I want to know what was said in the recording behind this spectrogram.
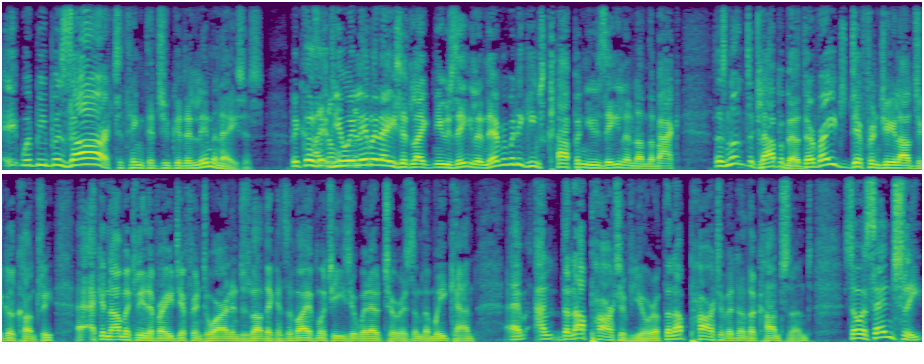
it would be bizarre to think that you could eliminate it. Because I if you eliminate it like New Zealand, everybody keeps clapping New Zealand on the back. There's nothing to clap about. They're a very different geological country. Uh, economically, they're very different to Ireland as well. They can survive much easier without tourism than we can. Um, and they're not part of Europe. They're not part of another continent. So essentially,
